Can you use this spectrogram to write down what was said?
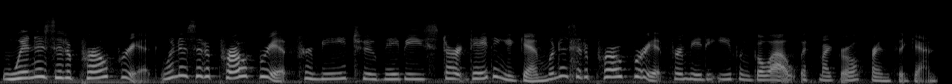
when is it appropriate? When is it appropriate for me to maybe start dating again? When is it appropriate for me to even go out with my girlfriends again?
